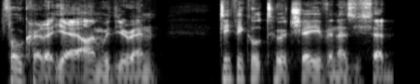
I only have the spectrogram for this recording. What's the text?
Full credit. Yeah, I'm with you, Ren. Difficult to achieve, and as you said,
